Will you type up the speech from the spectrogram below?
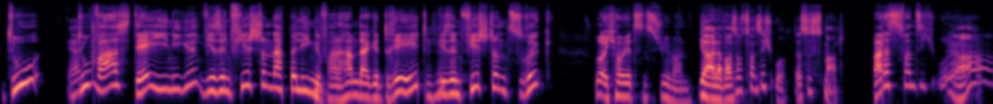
du, Ja? du warst derjenige, wir sind vier Stunden nach Berlin gefahren, haben da gedreht, Mhm. wir sind vier Stunden zurück. Oh, ich hau jetzt einen Stream an. Ja, da war es auch 20 Uhr. Das ist smart. War das 20 Uhr? Ja,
